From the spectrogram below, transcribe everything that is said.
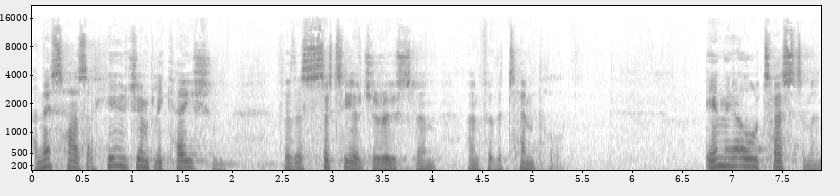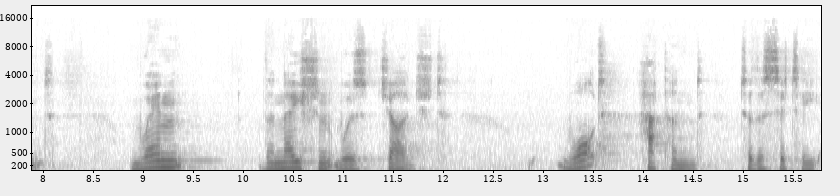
And this has a huge implication for the city of Jerusalem and for the temple. In the Old Testament, when the nation was judged, what happened to the city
